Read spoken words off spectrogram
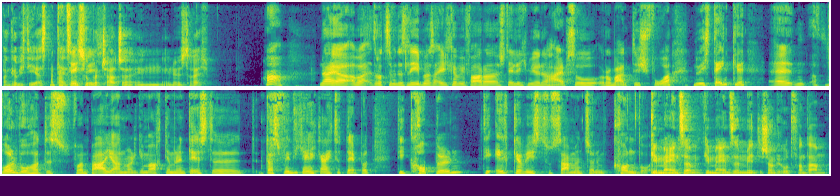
Waren, glaube ich, die ersten Ah, Tesla? Supercharger in, in Österreich. Ha. Naja, aber trotzdem, das Leben als LKW-Fahrer stelle ich mir nur halb so romantisch vor. Nur ich denke, äh, Volvo hat das vor ein paar Jahren mal gemacht, die haben einen Test, äh, das finde ich eigentlich gar nicht so deppert, die koppeln die LKWs zusammen zu einem Konvoi. Gemeinsam, gemeinsam mit Jean-Claude Van Damme.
